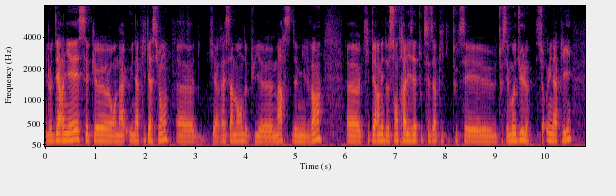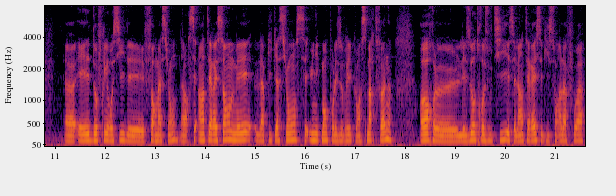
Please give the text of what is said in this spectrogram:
Et le dernier, c'est qu'on a une application euh, qui est récemment, depuis euh, mars 2020, euh, qui permet de centraliser toutes ces toutes ces, tous ces modules sur une appli et d'offrir aussi des formations. Alors c'est intéressant, mais l'application, c'est uniquement pour les ouvriers qui ont un smartphone. Or, les autres outils, et c'est l'intérêt, c'est qu'ils sont à la fois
